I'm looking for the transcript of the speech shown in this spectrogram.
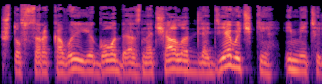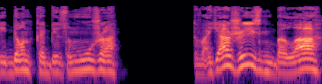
что в сороковые годы означало для девочки иметь ребенка без мужа. Твоя жизнь была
